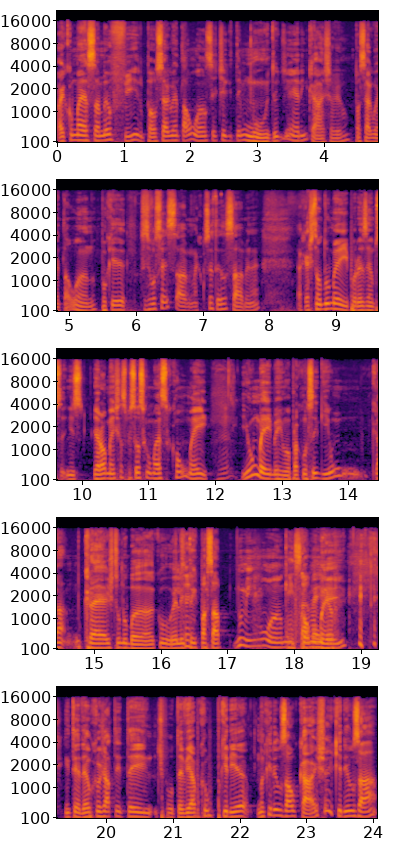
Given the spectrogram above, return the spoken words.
aí começa, meu filho, pra você aguentar um ano, você tinha que ter muito dinheiro em caixa, viu? Pra você aguentar o ano. Porque, se vocês sabem, né? Com certeza sabem, né? A questão do MEI, por exemplo, geralmente as pessoas começam com o MEI. Uhum. E o MEI, meu irmão, pra conseguir um, um crédito no banco, ele tem que passar no mínimo um ano Quem como. MEI. Entendeu? Porque eu já tentei, tipo, teve época que eu queria, não queria usar o caixa e queria usar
